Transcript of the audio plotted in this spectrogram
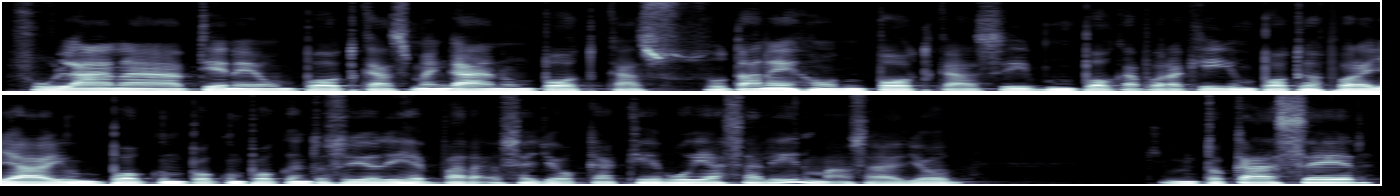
fulana tiene un podcast, mengano un podcast, sutanejo un podcast, y un podcast por aquí, un podcast por allá, y un poco, un poco, un poco. Entonces yo dije, para, o sea, yo a qué voy a salir más, o sea, yo me toca hacer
